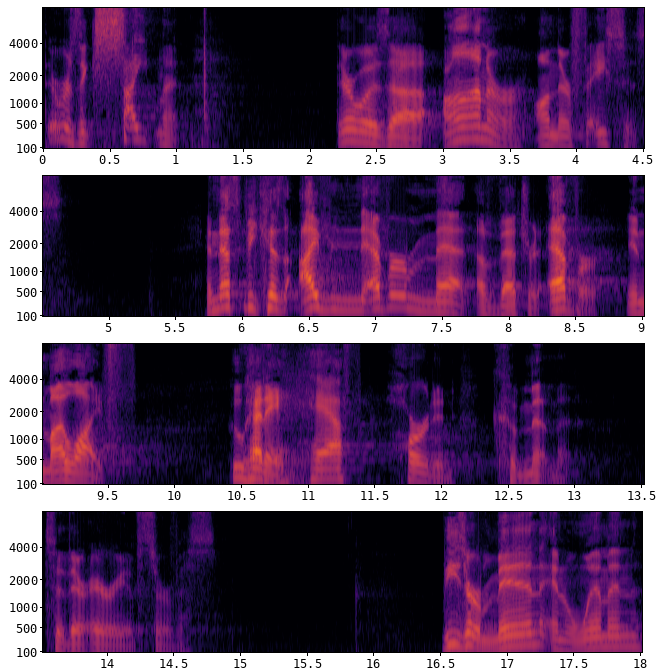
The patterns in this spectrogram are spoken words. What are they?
there was excitement, there was uh, honor on their faces. And that's because I've never met a veteran, ever in my life, who had a half hearted commitment to their area of service. These are men and women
